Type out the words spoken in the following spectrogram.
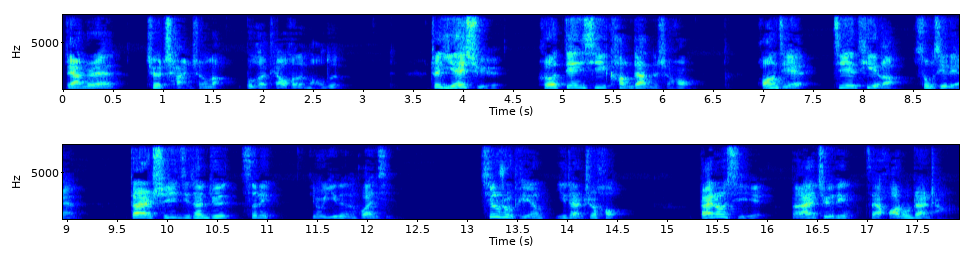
两个人却产生了不可调和的矛盾。这也许和滇西抗战的时候，黄杰接替了宋希濂担任十一集团军司令有一定的关系。青树坪一战之后，白崇禧本来决定在华中战场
